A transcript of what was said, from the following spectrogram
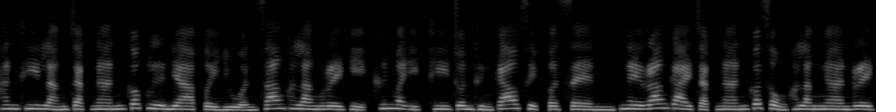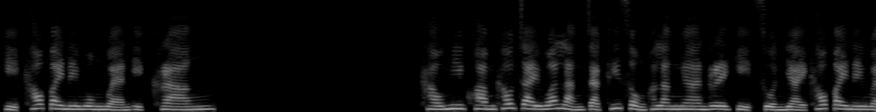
ทันทีหลังจากนั้นก็กลืนยาเปยหยวนสร้างพลังเรกิขึ้นมาอีกทีจนถึง 90%ในร่างกายจากนั้นก็ส่งพลังงานเรกิเข้าไปในวงแหวนอีกครั้ง เขามีความเข้าใจว่าหลังจากที่ส่งพลังงานเรกิส่วนใหญ่เข้าไปในแหว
